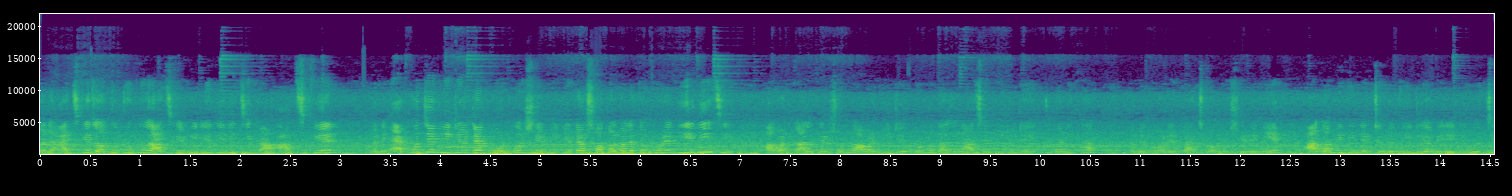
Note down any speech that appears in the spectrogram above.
মানে আজকে যতটুকু আজকে ভিডিও দিয়ে দিচ্ছি আজকের মানে এখন যে ভিডিওটা করব, সেই ভিডিওটা সকালবেলা তো করে দিয়ে দিয়েছি, আবার কালকের জন্য আবার ভিডিও করব, তার জন্য আজকের ভিডিওটা একটুখানি থাক, আমি ঘরের কাজকর্ম সেরে নিয়ে আগামী দিনের জন্য ভিডিও আমি রেডি করছি,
